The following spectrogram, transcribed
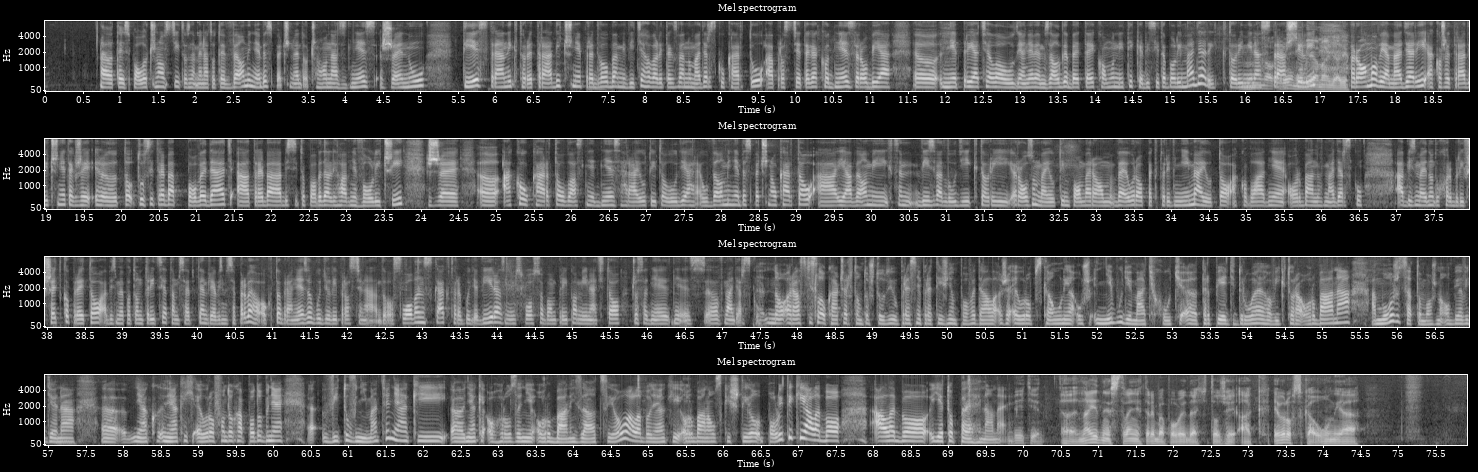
tej spoločnosti. To znamená, toto je veľmi nebezpečné, do čoho nás dnes ženú tie strany, ktoré tradične pred voľbami vyťahovali tzv. maďarskú kartu a proste tak ako dnes robia e, nepriateľov, ja neviem, z LGBT komunity, kedy si to boli Maďari, ktorými nás no, strašili. Rómovia Maďari. Rómovia Maďari, akože tradične, takže e, to, tu si treba povedať a treba, aby si to povedali hlavne voliči, že e, akou kartou vlastne dnes hrajú títo ľudia, hrajú veľmi nebezpečnou kartou a ja veľmi chcem vyzvať ľudí, ktorí rozumejú tým pomerom v Európe, ktorí vnímajú to, ako vládne Orbán v Maďarsku, aby sme jednoducho robili všetko preto, aby sme potom 30. septembri, aby sme sa 1. oktobra nezobudili proste na, do Slovenska, ktoré bude výrazným spôsobom pripomínať to, čo sa dnes, dnes v Maďarsku. No, Rastislav Káčer v tomto štúdiu presne pred týždňom povedal, že Európska únia už nebude mať chuť e, trpieť druhého Viktora Orbána a môže sa to možno objaviť aj na e, nejak, nejakých eurofondoch a podobne. E, vy tu vnímate nejaký, nejaké ohrozenie urbanizáciou alebo nejaký orbánovský štýl politiky alebo, alebo je to prehnané? Viete, na jednej strane treba povedať to, že ak Európska únia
